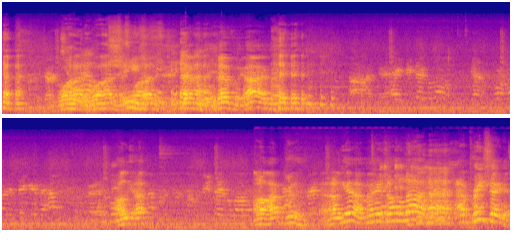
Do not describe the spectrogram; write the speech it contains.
100 dudes, man. I swear to God, man. I'm fucking- I mean, I mess with him, man. Dirty. 100. 100. 100. Definitely, definitely. All right, man. All right, man. Hey, DJ Malone, you got 100 nigga in the house, man. Oh, yeah. DJ Malone. Oh, I, pre- oh yeah, man. It's all love, man. I appreciate it.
